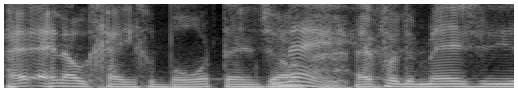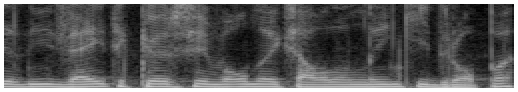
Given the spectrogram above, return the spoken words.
Nee, en- ook geen geboorte en zo. Nee. En voor de mensen die het niet weten, cursus in wonderen, ik zal wel een linkje droppen.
